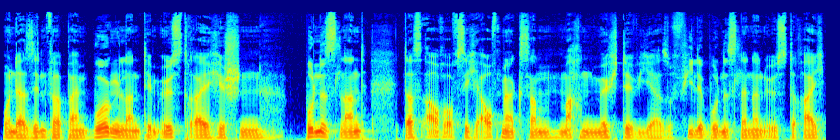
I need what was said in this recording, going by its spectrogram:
Und da sind wir beim Burgenland, dem österreichischen Bundesland, das auch auf sich aufmerksam machen möchte, wie ja so viele Bundesländer in Österreich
